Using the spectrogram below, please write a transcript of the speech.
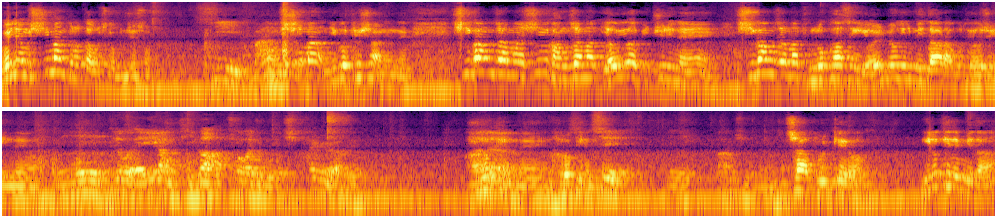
왜냐면 C만 들었다고 제가 문제에서. C 어, 만 C만, 이걸 표시 안 했네. C 강자만, C 강자만, 여기가 밑줄이네. C 강자만 등록 학생이 10명입니다. 라고 되어져 있네요. 음. 그리고 A랑 D가 합쳐가지고 18이라 돼요. 그렇겠네. 그렇겠네. 17이니까. 36년. 자 볼게요 이렇게 됩니다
